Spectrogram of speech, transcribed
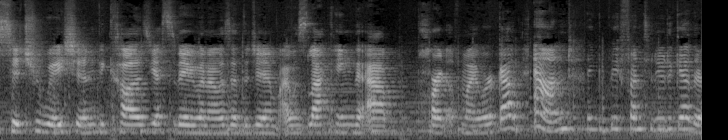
situation because yesterday when I was at the gym, I was lacking the ab part of my workout and I think it'd be fun to do together.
